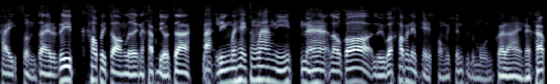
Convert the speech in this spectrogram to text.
ใครสนใจรีบเข้าไปจองเลยนะครับ เดี๋ยวจะแปะลิงก์ไว้ให้ข้างล่างนี้นะฮะแล้วก็หรือว่าเข้าไปในเพจของ Mission to the Moon ก็ได้นะครับ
